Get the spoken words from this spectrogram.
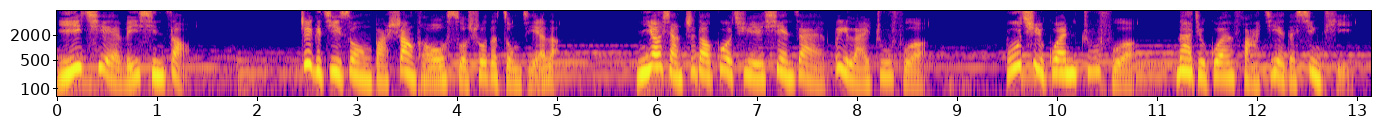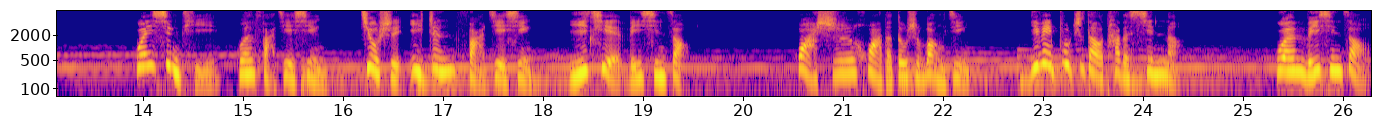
一切唯心造，这个寄送把上头所说的总结了。你要想知道过去、现在、未来诸佛，不去观诸佛，那就观法界的性体。观性体，观法界性，就是一真法界性，一切唯心造。画师画的都是妄境，因为不知道他的心呢。观唯心造，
